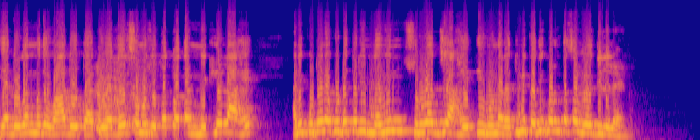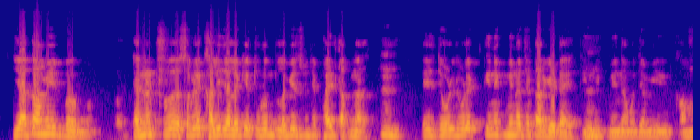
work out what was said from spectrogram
या दोघांमध्ये वाद होता किंवा गैरसमज होता तो आता मिटलेला आहे. आणि कुठे ना कुठेतरी नवीन सुरुवात जी आहे ती होणार आहे. तुम्ही कधीपर्यंतचा वेळ दिलेला आहे? ना जे आता आम्ही टॅनंट सगळे खाली झालं की तुरंत लगेच म्हणजे फाईल टाकणार. ते जवळ जवळ एक तीन एक महिन्याचं टार्गेट आहे. तीन. एक महिन्यामध्ये आम्ही काम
